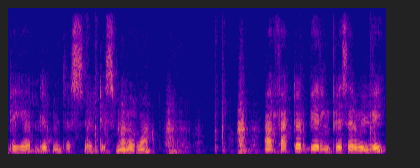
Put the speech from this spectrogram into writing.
bigger let me just set this smaller one. Our factored bearing pressure will be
